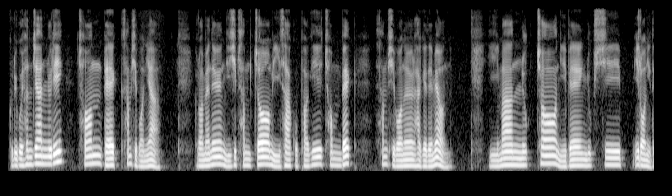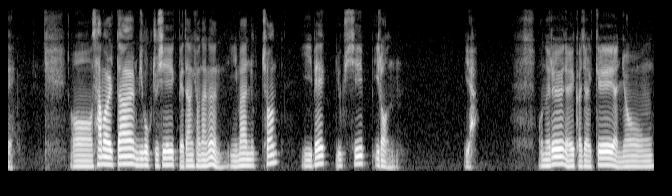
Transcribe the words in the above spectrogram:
그리고 현재 환율이 1130원이야. 그러면은 23.24 곱하기 1130원을 하게 되면 26,261원이 돼. 어, 3월달 미국 주식 매당 현황은 26,261원. 야. 오늘은 여기까지 할게. 안녕.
